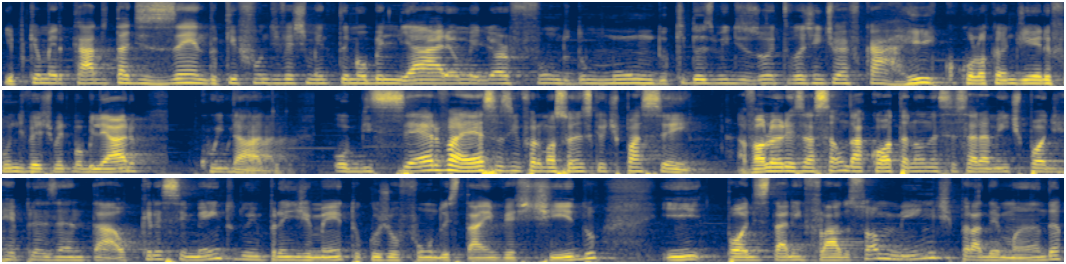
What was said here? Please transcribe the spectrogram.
e porque o mercado está dizendo que fundo de investimento imobiliário é o melhor fundo do mundo, que 2018 a gente vai ficar rico colocando dinheiro em fundo de investimento imobiliário, cuidado. Observa essas informações que eu te passei. A valorização da cota não necessariamente pode representar o crescimento do empreendimento cujo fundo está investido e pode estar inflado somente pela demanda.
